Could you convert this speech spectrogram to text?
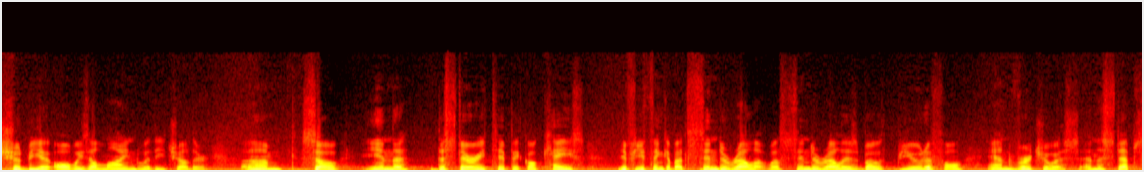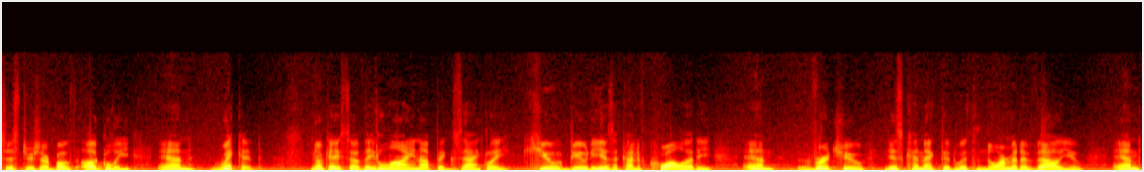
should be always aligned with each other. Um, so, in the, the stereotypical case, if you think about Cinderella, well, Cinderella is both beautiful and virtuous, and the stepsisters are both ugly and wicked. Okay, so they line up exactly. Cute beauty is a kind of quality, and virtue is connected with normative value, and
